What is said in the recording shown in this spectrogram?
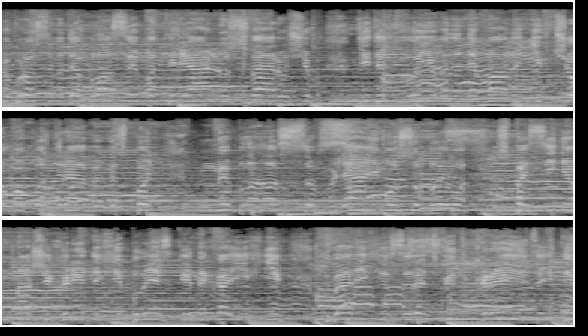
ми просимо тебе благослови матеріальну сферу, щоб діти твої вони не мали ні в чому потреби. Господь, ми благословляємо особливо спасінням наших рідних і близьких. Нехай їхні двері їхніх серед відкриються, і ти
